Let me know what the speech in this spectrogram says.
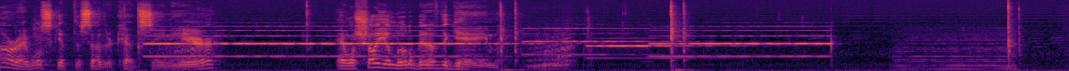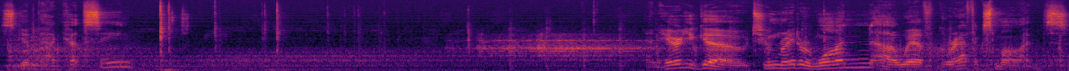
All right, we'll skip this other cutscene here. And we'll show you a little bit of the game. Skip that cutscene. And here you go, Tomb Raider 1 uh, with graphics mods.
